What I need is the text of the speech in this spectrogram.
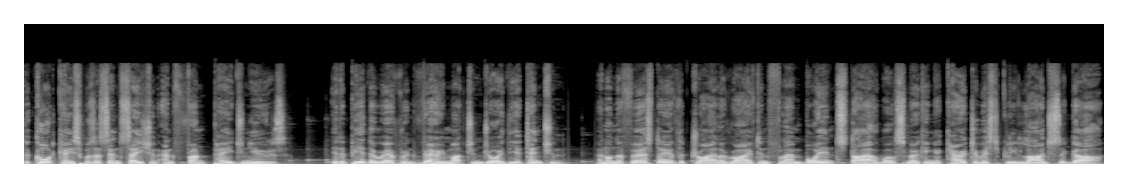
The court case was a sensation and front page news. It appeared the Reverend very much enjoyed the attention, and on the first day of the trial arrived in flamboyant style while smoking a characteristically large cigar.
